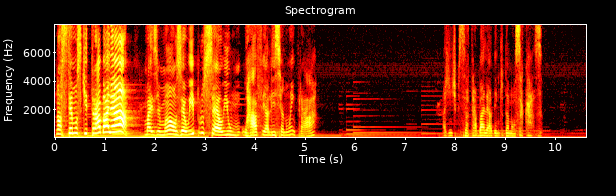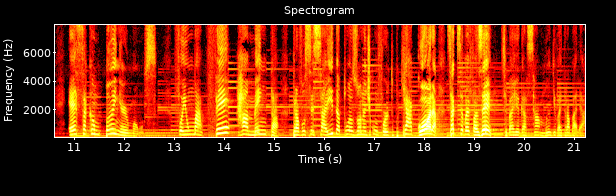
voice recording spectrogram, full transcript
nós temos que trabalhar. Mas irmãos, eu ir para o céu e o, Rafa e a Alicia não entrar, a gente precisa trabalhar dentro da nossa casa. Essa campanha, irmãos, foi uma ferramenta para você sair da tua zona de conforto, porque agora, sabe o que você vai fazer? Você vai arregaçar a manga e vai trabalhar.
